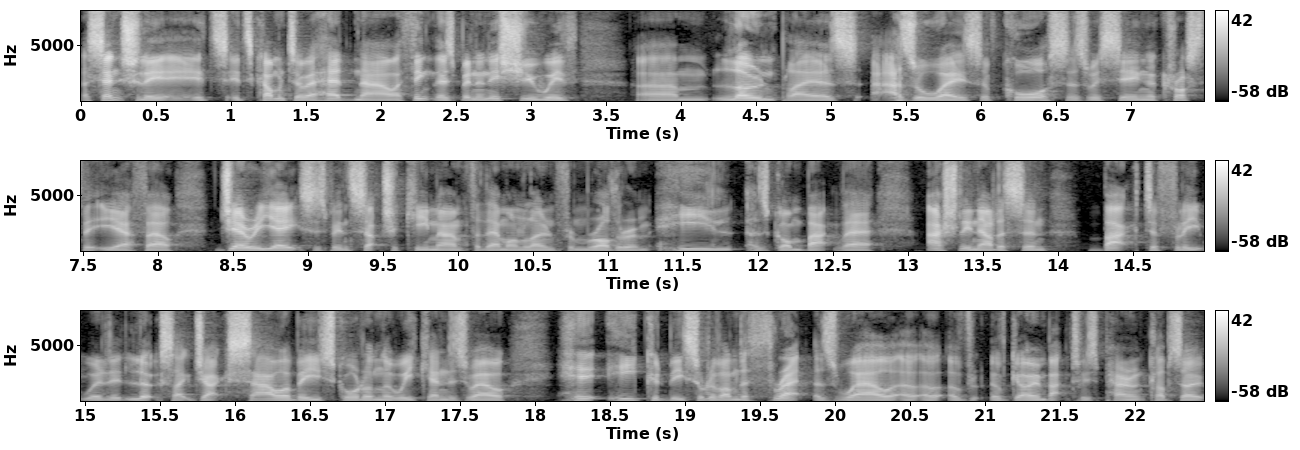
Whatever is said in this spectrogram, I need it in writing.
essentially, it's it's come to a head now. I think there's been an issue with um, loan players, as always, of course, as we're seeing across the EFL. Jerry Yates has been such a key man for them on loan from Rotherham. He has gone back there. Ashley Nadesan back to Fleetwood. It looks like Jack Sowerby scored on the weekend as well. He, he could be sort of under threat as well of, of, of going back to his parent club. So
